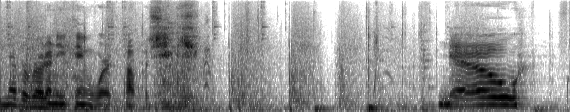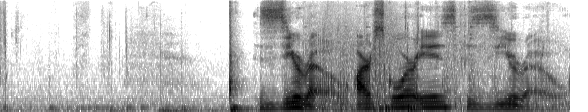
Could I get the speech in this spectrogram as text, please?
Never wrote anything worth publishing. no! Zero. Our score is zero.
